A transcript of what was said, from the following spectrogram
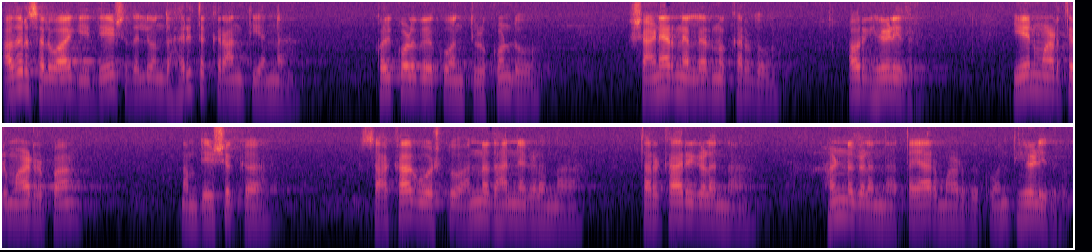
ಅದರ ಸಲುವಾಗಿ ದೇಶದಲ್ಲಿ ಒಂದು ಹರಿತ ಕ್ರಾಂತಿಯನ್ನು ಕೈಕೊಳ್ಳಬೇಕು ಅಂತ ತಿಳ್ಕೊಂಡು ಶಾಣ್ಯರನ್ನೆಲ್ಲರನ್ನೂ ಕರೆದು ಅವ್ರಿಗೆ ಹೇಳಿದರು, ಏನು ಮಾಡ್ತೀರಿ, ಮಾಡ್ರಪ್ಪ. ನಮ್ಮ ದೇಶಕ್ಕೆ ಸಾಕಾಗುವಷ್ಟು ಅನ್ನಧಾನ್ಯಗಳನ್ನು, ತರಕಾರಿಗಳನ್ನು ಹಣ್ಣುಗಳನ್ನು ತಯಾರು ಮಾಡಬೇಕು ಅಂತ ಹೇಳಿದರು.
